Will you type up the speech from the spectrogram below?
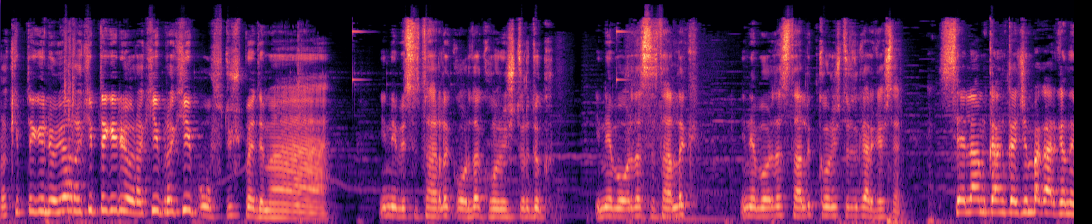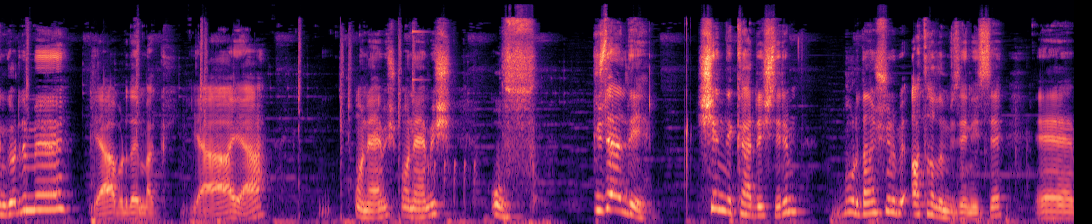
Rakip de geliyor ya rakip de geliyor. Rakip rakip. Of düşmedim ha. Yine bir starlık orada konuşturduk. Yine bu orada starlık. Yine bu orada starlık konuşturduk arkadaşlar. Selam kankacım bak arkandayım gördün mü? Ya buradayım bak. Ya ya. O neymiş o neymiş. Uf. Güzeldi. Şimdi kardeşlerim buradan şunu bir atalım biz en iyisi. Ee,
